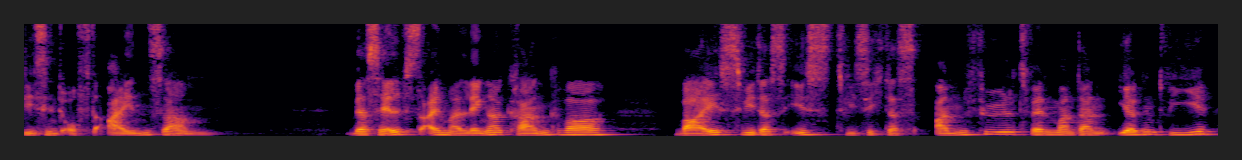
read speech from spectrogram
die sind oft einsam. Wer selbst einmal länger krank war, weiß, wie das ist, wie sich das anfühlt, wenn man dann irgendwie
